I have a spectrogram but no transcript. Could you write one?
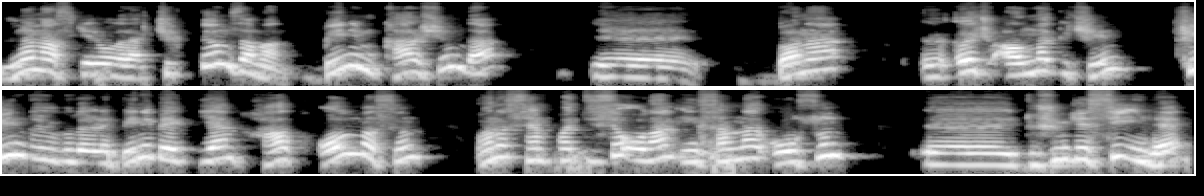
Yunan askeri olarak çıktığım zaman benim karşımda, eee, bana, eee, öç almak için kin duygularıyla beni bekleyen halk olmasın, bana sempatisi olan insanlar olsun, eee, düşüncesiyle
